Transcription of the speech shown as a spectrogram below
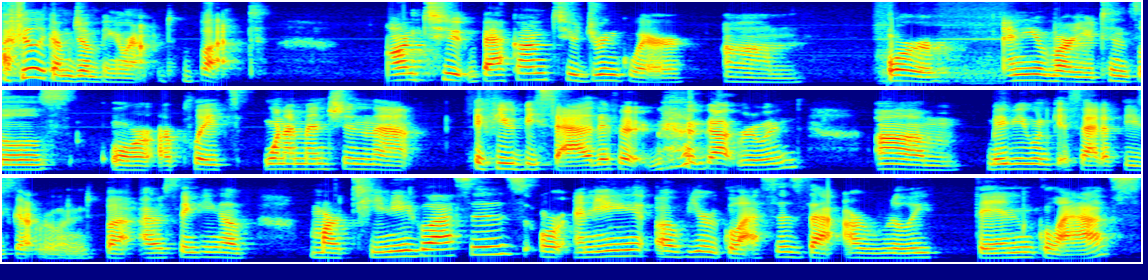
I feel like I'm jumping around, but onto back onto drinkware um, or any of our utensils or our plates. When I mentioned that if you'd be sad if it got ruined, um, maybe you wouldn't get sad if these got ruined. But I was thinking of martini glasses or any of your glasses that are really thin glass,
